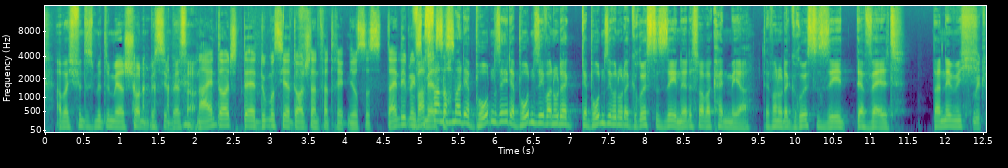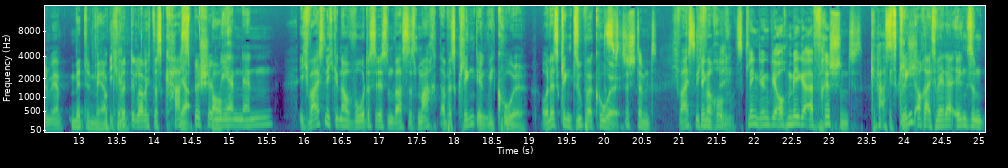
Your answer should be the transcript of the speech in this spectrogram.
Aber ich finde das Mittelmeer schon ein bisschen besser. Nein, Deutsch, äh, du musst hier Deutschland vertreten, Justus. Dein Lieblingsmeer Was war nochmal der Bodensee? Der Bodensee war nur der, der Bodensee war nur der größte See, ne? Das war aber kein Meer. Der war nur der größte See der Welt. Dann nehme ich Mittelmeer. Mittelmeer. Ich würde, glaube ich, das Kaspische Ja. Meer nennen. Ich weiß nicht genau, wo das ist und was es macht, aber es klingt irgendwie cool. Oder es klingt super cool. Das, das stimmt. Ich weiß nicht Klingt, warum. Es klingt irgendwie auch mega erfrischend. Kaspisch. Es klingt auch, als wäre da irgend so ein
